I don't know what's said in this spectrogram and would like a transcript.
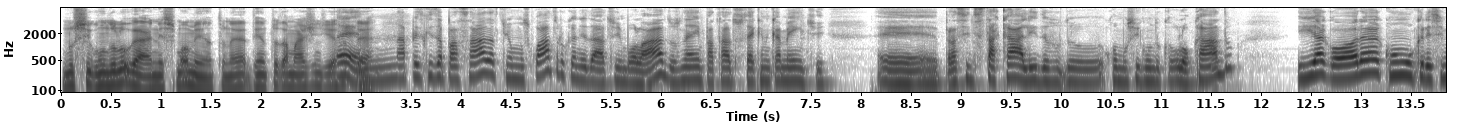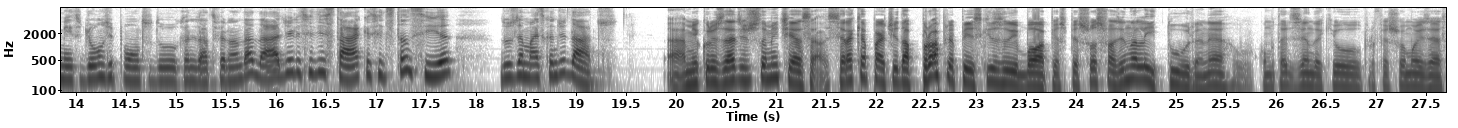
no segundo lugar nesse momento, né? Dentro da margem de erro é, até. Na pesquisa passada tínhamos quatro candidatos embolados, né? Empatados tecnicamente é, para se destacar ali do, do, como segundo colocado. E agora, com o crescimento de 11 pontos do candidato Fernando Haddad, ele se destaca e se distancia dos demais candidatos. A minha curiosidade é justamente essa. Será que a partir da própria pesquisa do IBOP, as pessoas fazendo a leitura, né, como está dizendo aqui o professor Moisés,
